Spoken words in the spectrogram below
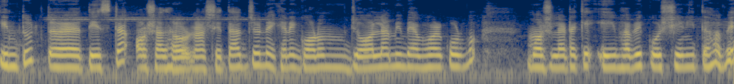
কিন্তু টেস্টটা অসাধারণ আসে। তার জন্য এখানে গরম জল আমি ব্যবহার করব। মশলাটাকে এইভাবে কষিয়ে নিতে হবে।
